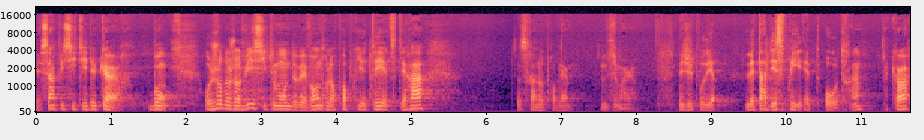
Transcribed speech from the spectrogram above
et simplicité de cœur. Bon, au jour d'aujourd'hui, si tout le monde devait vendre leurs propriétés, etc., ce serait un autre problème. Mais juste pour dire, l'état d'esprit est autre. Hein, D'accord?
